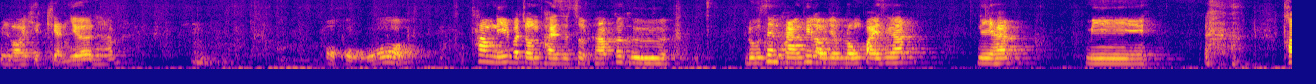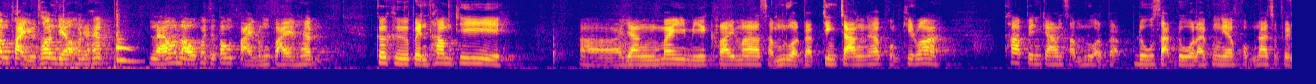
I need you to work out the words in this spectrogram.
มีรอยขีดเขียนเยอะนะครับ โอ้โหถ้ำนี้ประจนภัยสุดๆครับก็คือ ดูเส้นทางที่เราจะลงไปสิครับ นี่ครับ มี ท่อนไผ่อยู่ท่อนเดียวนะครับ แล้วเราก็จะต้องไต่ลงไปนะครับ ก็คือเป็นถ้ำที่ยังไม่มีใครมาสำรวจแบบจริงจังนะครับ ผมคิดว่าถ้าเป็นการสำรวจแบบดูสัตว์ดูอะไรพวกนี้ผมน่าจะเป็น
